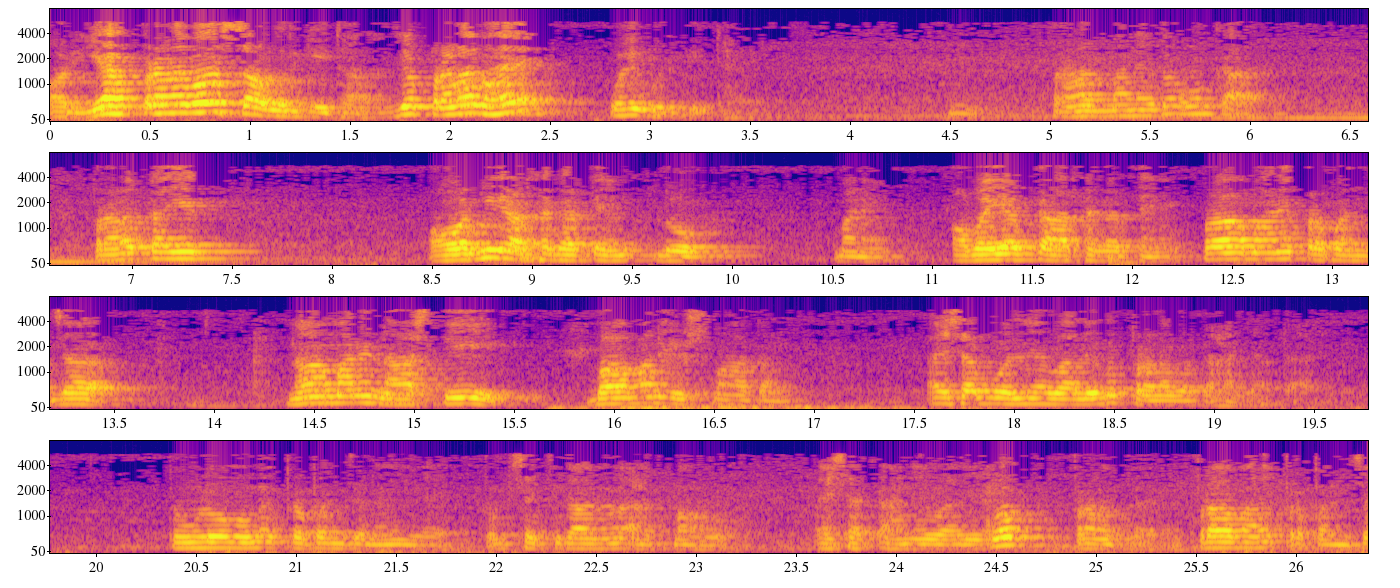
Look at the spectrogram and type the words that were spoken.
और यह प्रणव स उद्गित जो प्रणव है, वही उद्गित है। प्रणव माने तो ओंकार। प्रणव का एक और भी अर्थ करते हैं लोग, माने अवयव का अर्थ करते हैं। प्र माने प्रपंच, न माने नास्ती, ब माने युष्मातम ऐसा बोलने वाले को प्रणव कहा जाता है। तुम लोगों में प्रपंच नहीं है। तुम सच्चिदानंद आत्मा हो। ऐसा कहने वाले को प्रणव कहते हैं प्र माने प्रपंच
